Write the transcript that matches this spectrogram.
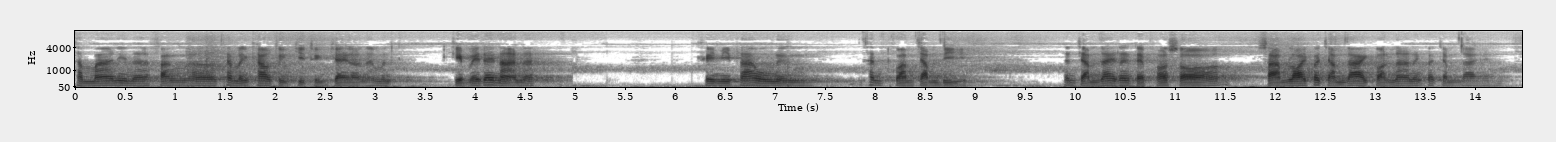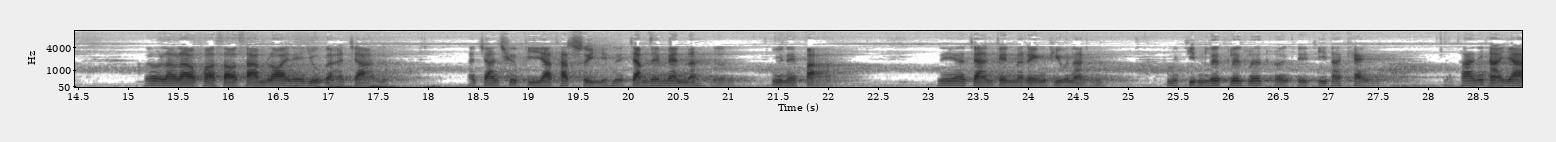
ธรรมะนี่นะ ฟังแล้วถ้ามันเข้าถึงจิตถึงใจเรานะ มันเก็บไว้ได้นานนะ เคยมีพระองค์หนึ่งท่านความจำดี ท่านจำได้ตั้งแต่พศ สามร้อยก็จำได้ก่อนหน้านั้นก็จำได้เมื่อเราเราพอสอสามร้อยนี่อยู่กับอาจารย์ อาจารย์ชื่อปิยทัศสีจำได้แม่นนะอยู่ในป่า นี่อาจารย์เป็นมะเร็งผิวหนังมากินเลือกเลือกเลือกลงไปที่หน้าแข้งท่านี่หายา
